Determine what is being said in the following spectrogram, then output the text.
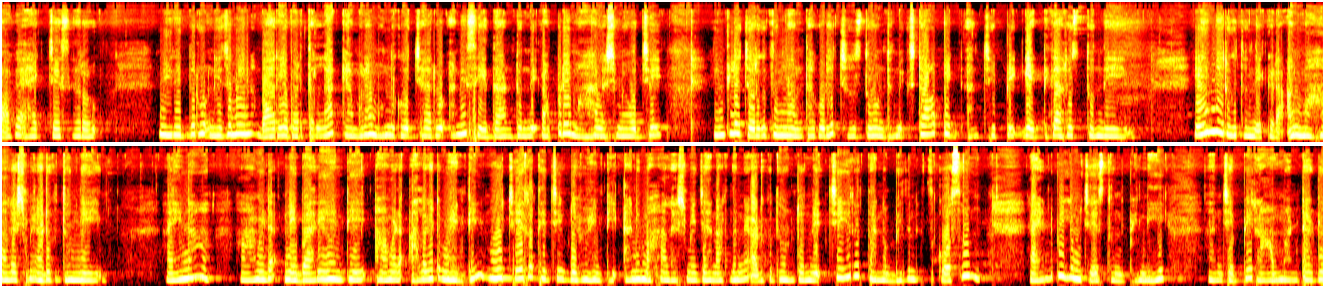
బాగా యాక్ట్ చేశారు. మీరిద్దరూ నిజమైన భార్యాభర్తల్లా కెమెరా ముందుకు వచ్చారు అని సీత అంటుంది. అప్పుడే మహాలక్ష్మి వచ్చి ఇంట్లో జరుగుతుందంతా కూడా చూస్తూ ఉంటుంది. స్టాప్ ఇట్ అని చెప్పి గట్టిగా అరుస్తుంది. ఏం జరుగుతుంది ఇక్కడ? అని మహాలక్ష్మి అడుగుతుంది. అయినా ఆవిడ నీ భార్య ఏంటి? ఆవిడ అలగటం ఏంటి? నువ్వు చీర తెచ్చి ఇవ్వడం ఏంటి? అని మహాలక్ష్మి జనార్దన్ని అడుగుతూ ఉంటుంది. చీర తన బిజినెస్ కోసం యాడ్ బిల్లింగ్ చేస్తుంది పిన్ని అని చెప్పి రామ్ అంటాడు.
